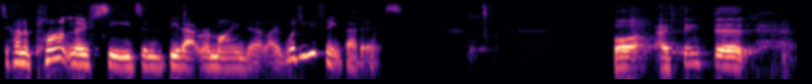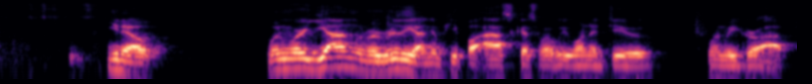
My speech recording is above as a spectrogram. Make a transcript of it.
to kind of plant those seeds and be that reminder like what do you think that is Well, I think that, you know, when we're young, when we're really young, and people ask us what we want to do when we grow up,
